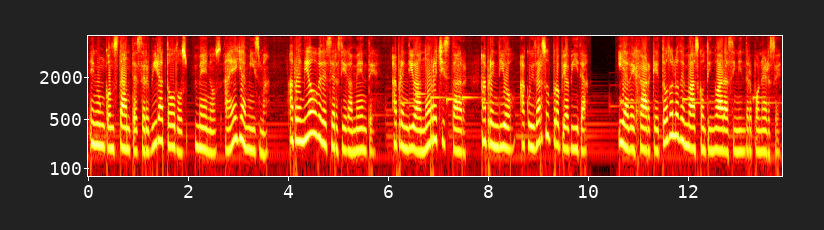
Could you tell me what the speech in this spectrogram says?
en un constante servir a todos menos a ella misma. Aprendió a obedecer ciegamente, aprendió a no rechistar, aprendió a cuidar su propia vida y a dejar que todo lo demás continuara sin interponerse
